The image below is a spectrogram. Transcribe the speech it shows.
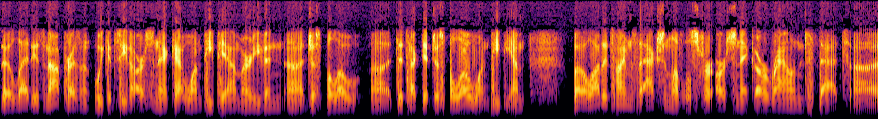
the lead is not present, we could see the arsenic at 1 ppm or even uh, just below, uh, detect it just below 1 ppm. But a lot of times the action levels for arsenic are around that uh,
